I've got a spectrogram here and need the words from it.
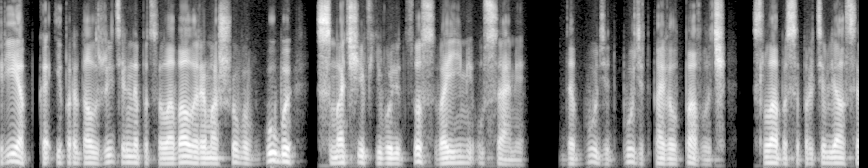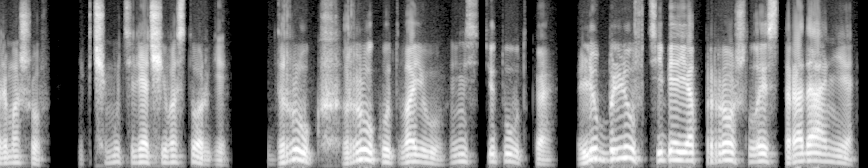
крепко и продолжительно поцеловал Ромашова в губы, смочив его лицо своими усами. «Да будет, будет, Павел Павлович!» — слабо сопротивлялся Ромашов. «И к чему телячьи восторги? Друг, руку твою, институтка! Люблю в тебе я прошлое страдание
